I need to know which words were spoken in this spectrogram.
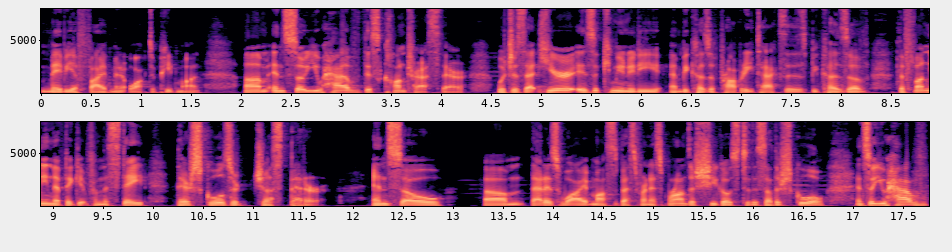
maybe a five minute walk to Piedmont. Um, and so you have this contrast there, which is that here is a community, and because of property taxes, because of the funding that they get from the state, their schools are just better. And so um, that is why Moss's best friend Esperanza she goes to this other school, and so you have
